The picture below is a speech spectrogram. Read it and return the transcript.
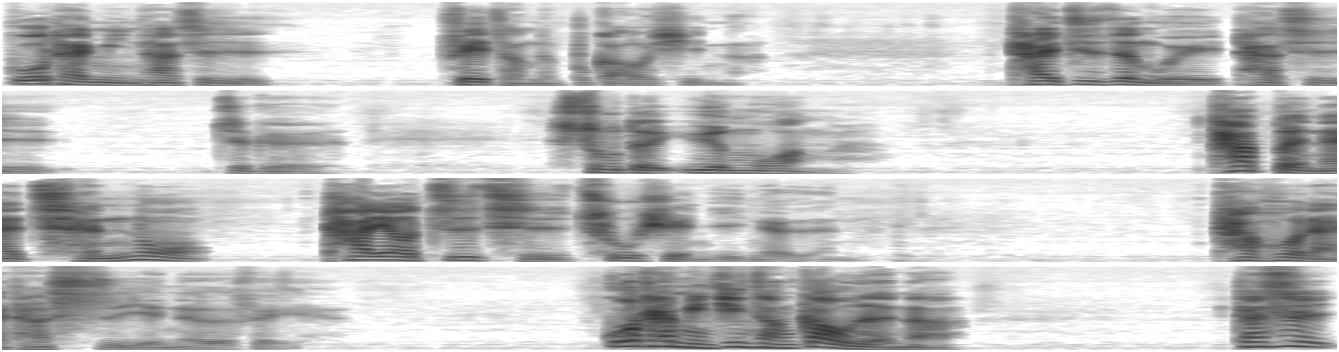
郭台铭他是非常的不高兴啊，他一直认为他是这个输的冤枉啊。他本来承诺他要支持初选赢的人，他后来他食言而肥。郭台铭经常告人呐，但是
